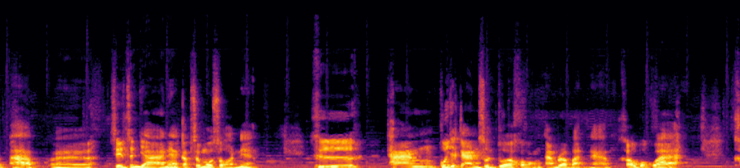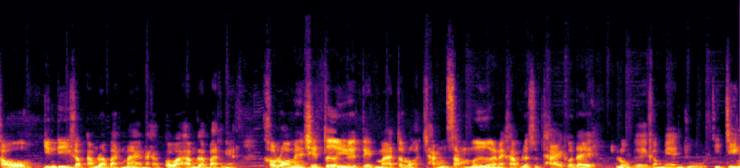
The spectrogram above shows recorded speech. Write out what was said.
ทภาพเอ่อเซ็นสัญญาเนี่ยกับสโมสรเนี่ยคือทางผู้จัดการส่วนตัวของอัมราบัตนะครับเขาบอกว่า เขายินดีกับอัมราบัตมากนะครับ เพราะว่าอัมราบัตเนี่ยเขารอแมนเชสเตอร์ยูไนเต็ดมาตลอดทั้งซัมเมอร์นะครับ และสุดท้ายก็ได้ลงเอยกับแมนยูจริง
